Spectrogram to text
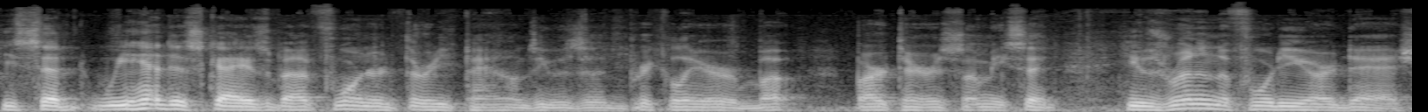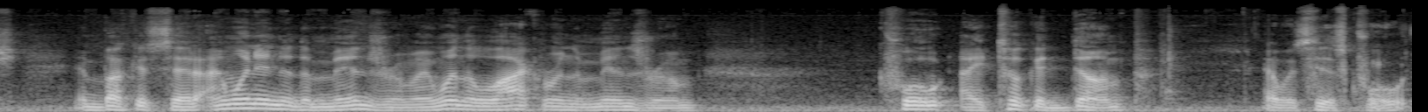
he said we had this guy who's about 430 pounds. He was a bricklayer or bartender or something. He said he was running the 40-yard dash, and Butkus said I went into the men's room. I went in the locker room in the men's room. Quote: I took a dump. That was his quote.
